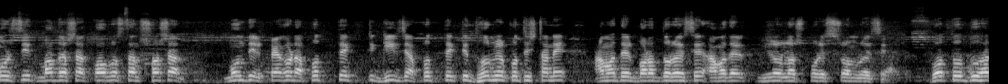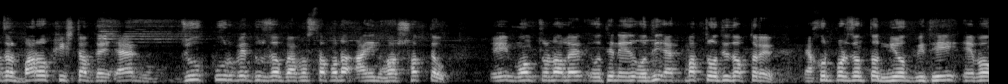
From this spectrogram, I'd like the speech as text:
মসজিদ, মাদ্রাসা, কবরস্থান, শ্মশান মন্দির, প্যাগোডা, প্রত্যেকটি গির্জা, প্রত্যেকটি ধর্মীয় প্রতিষ্ঠানে আমাদের বরাদ্দ রয়েছে, আমাদের নিরলস পরিশ্রম রয়েছে। গত দু হাজার বারো খ্রিস্টাব্দে এক যুগ পূর্বে দুর্যোগ ব্যবস্থাপনা আইন হওয়া সত্ত্বেও এই মন্ত্রণালয়ের অধীনে অধি, একমাত্র অধিদপ্তরের এখন পর্যন্ত নিয়োগ বিধি এবং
